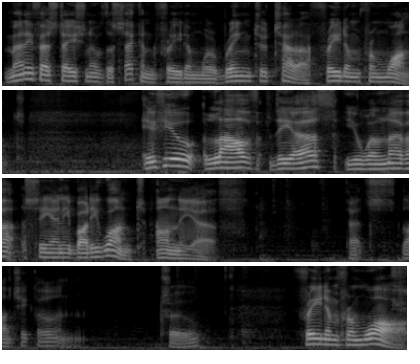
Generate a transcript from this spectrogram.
Manifestation of the second freedom will bring to Terra freedom from want. If you love the earth, you will never see anybody want on the earth. That's logical and true. Freedom from war.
